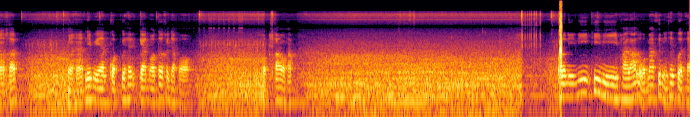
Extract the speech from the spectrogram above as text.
นะครับนะฮะนี่เป็นการกดเพื่อให้แกนมอเตอร์ขยับออกกดเข้าครับกรณีนี้ที่มีภาระโหลดมากขึ้นอย่างเช่นเปิดแอ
